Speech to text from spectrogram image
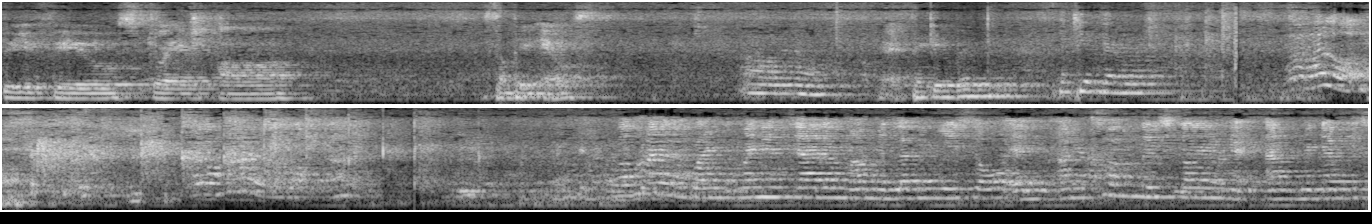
do you feel strange or something else? Oh no, Okay, thank you very much. thank you very much. Well, hello. Hello, hello. Well, hello. My, my name is Adam. I'm 11 years old and I'm currently studying at um, Vietnamese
